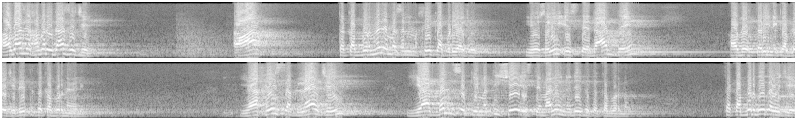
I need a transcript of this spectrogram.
اواز خبره داسې چې ا تکبر نه مثلا خې کپڑے اچول یو سړي استعداد دی او بهترین کپڑے چې دې ته تکبر نه ویلي یا خې سبلا چې یا بل څه قیمتي شی استعمالي نه دې ته تکبر نه تکبر دې ته وجه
